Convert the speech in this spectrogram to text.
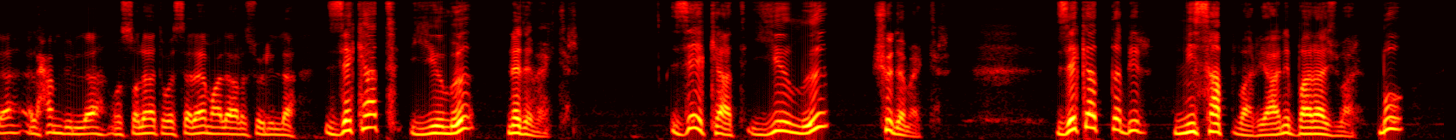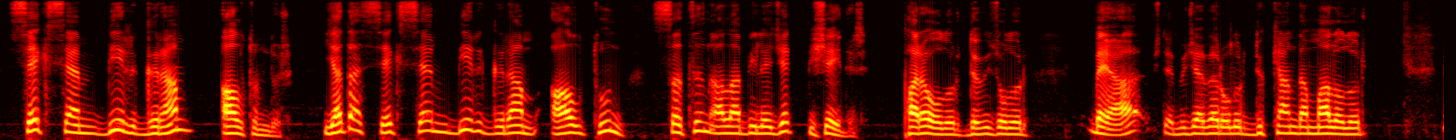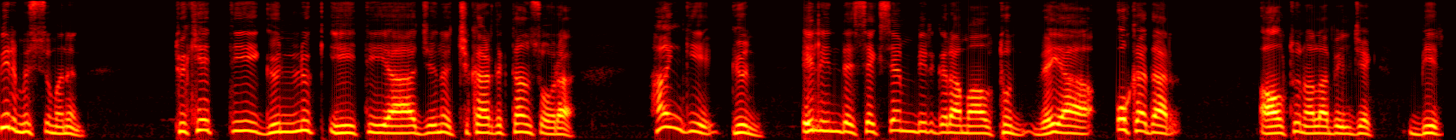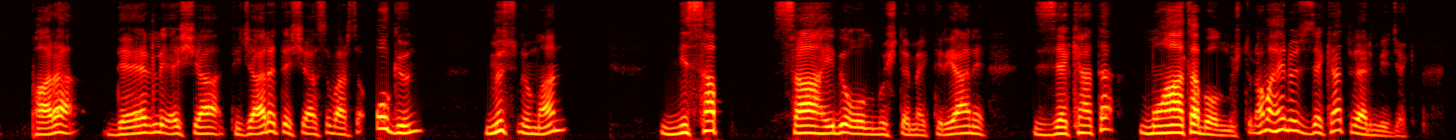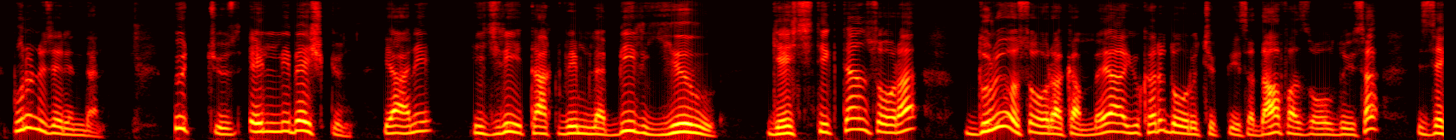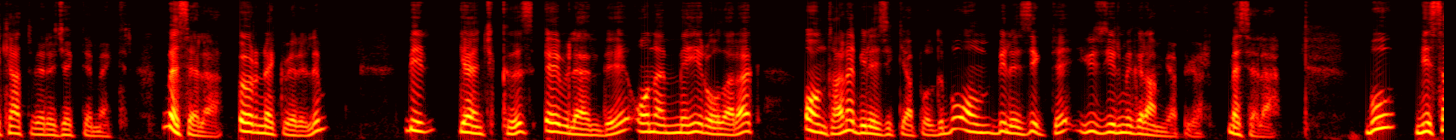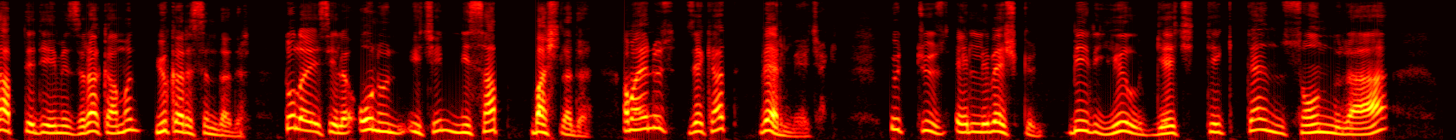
Bismillah, elhamdülillah, ve salatu ve selamu ala Resulillah. Zekat yılı ne demektir? Zekat yılı şu demektir. Zekatta bir nisap var yani baraj var. Bu 81 gram altındır. Ya da 81 gram altın satın alabilecek bir şeydir. Para olur, döviz olur veya işte mücevher olur, dükkanda mal olur. Bir Müslümanın tükettiği günlük ihtiyacını çıkardıktan sonra hangi gün elinde 81 gram altın veya o kadar altın alabilecek bir para, değerli eşya, ticaret eşyası varsa o gün Müslüman nisap sahibi olmuş demektir. Yani zekata muhatap olmuştur ama henüz zekat vermeyecek. Bunun üzerinden 355 gün yani hicri takvimle bir yıl geçtikten sonra duruyorsa o rakam veya yukarı doğru çıktıysa daha fazla olduysa zekat verecek demektir. Mesela örnek verelim. Bir genç kız evlendi. Ona mehir olarak 10 tane bilezik yapıldı. Bu 10 bilezik de 120 gram yapıyor mesela. Bu nisap dediğimiz rakamın yukarısındadır. Dolayısıyla onun için nisap başladı. Ama henüz zekat vermeyecek. 355 gün, bir yıl geçtikten sonra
